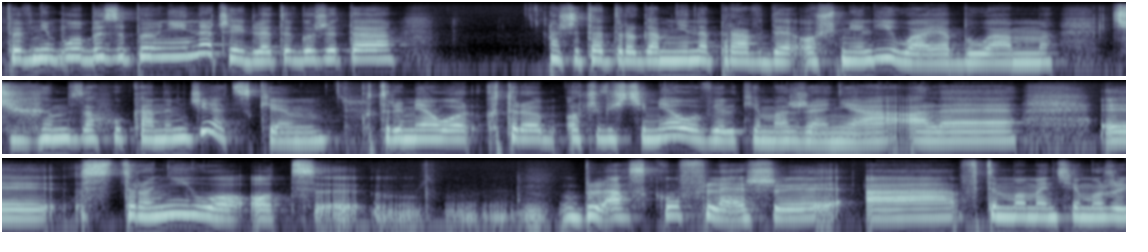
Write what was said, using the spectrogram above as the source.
Pewnie byłoby zupełnie inaczej, dlatego że ta że ta droga mnie naprawdę ośmieliła. Ja byłam cichym, zahukanym dzieckiem, które, miało, które oczywiście miało wielkie marzenia, ale y, stroniło od y, blasku, fleszy, a w tym momencie może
